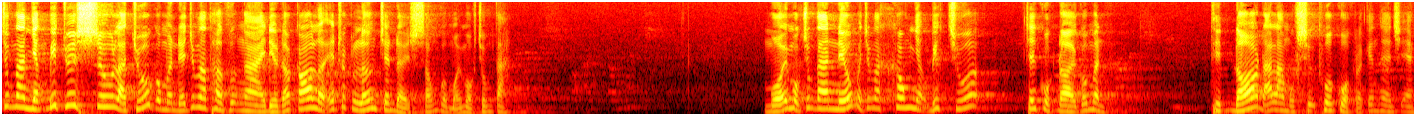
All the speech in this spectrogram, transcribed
chúng ta nhận biết Chúa Giêsu là Chúa của mình để chúng ta thờ phượng Ngài, điều đó có lợi ích rất lớn trên đời sống của mỗi một chúng ta. Mỗi một chúng ta nếu mà chúng ta không nhận biết Chúa trên cuộc đời của mình thì đó đã là một sự thua cuộc rồi các anh chị em.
